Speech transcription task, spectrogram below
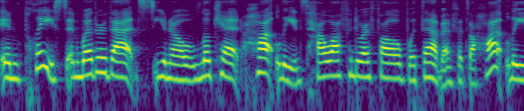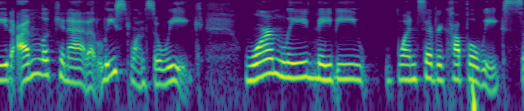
in place. And whether that's, you know, look at hot leads, how often do I follow up with them? If it's a hot lead, I'm looking at at least once a week. Warm lead, maybe once every couple weeks.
